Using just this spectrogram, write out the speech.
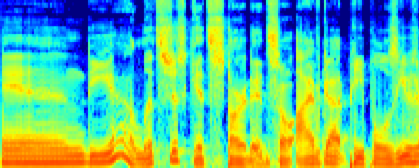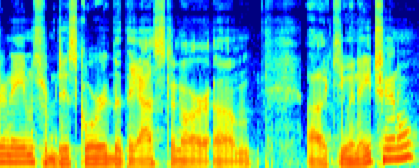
And yeah, let's just get started. So I've got people's usernames from Discord that they asked in our um, uh, Q and A channel.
